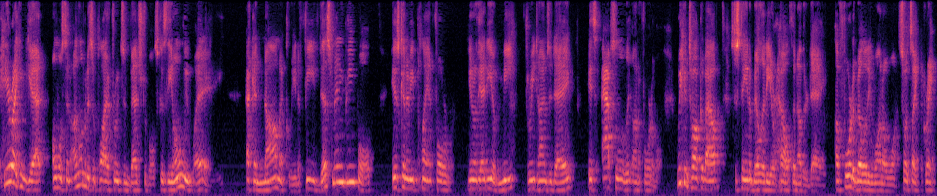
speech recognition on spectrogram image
here I can get almost an unlimited supply of fruits and vegetables because the only way economically to feed this many people is going to be plant forward. You know, the idea of meat three times a day, it's absolutely unaffordable. We can talk about sustainability or health another day, affordability 101. So it's like, great.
